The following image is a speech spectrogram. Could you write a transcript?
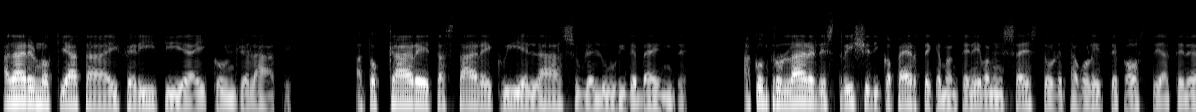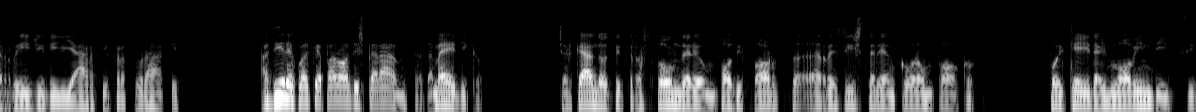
a dare un'occhiata ai feriti e ai congelati, a toccare e tastare qui e là sulle luride bende, a controllare le strisce di coperte che mantenevano in sesto le tavolette poste a tener rigidi gli arti fratturati, a dire qualche parola di speranza, da medico, cercando di trasfondere un po' di forza a resistere ancora un poco, poiché dai nuovi indizi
